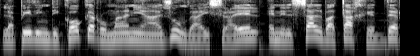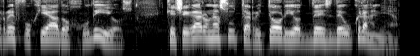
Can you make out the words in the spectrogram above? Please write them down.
La PID indicó que Rumania ayuda a Israel en el salvataje de refugiados judíos que llegaron a su territorio desde Ucrania.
